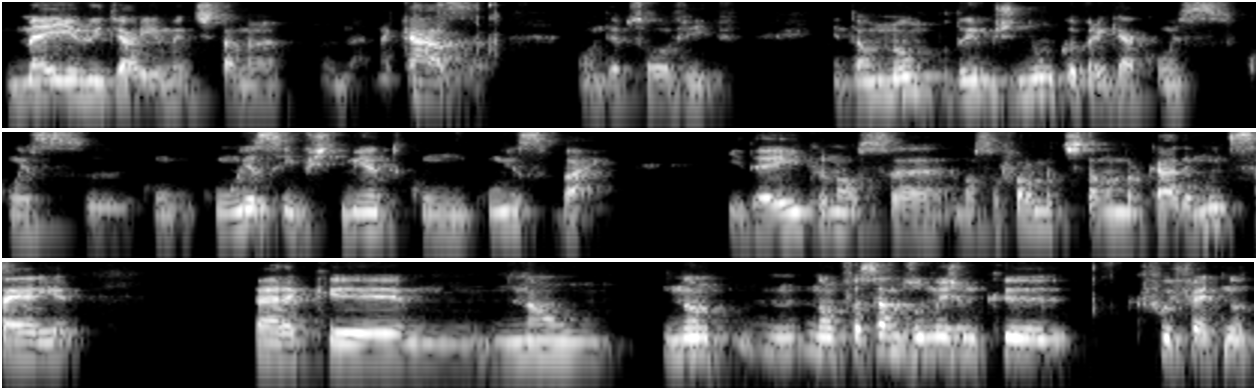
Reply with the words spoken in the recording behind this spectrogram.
Maioritariamente está na, na, na casa onde a pessoa vive. Então não podemos nunca brincar com esse, com esse, com, com esse investimento, com, com esse bem. E daí que a nossa, a nossa forma de estar no mercado é muito séria para que não, não, não façamos o mesmo que, que foi feito no,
